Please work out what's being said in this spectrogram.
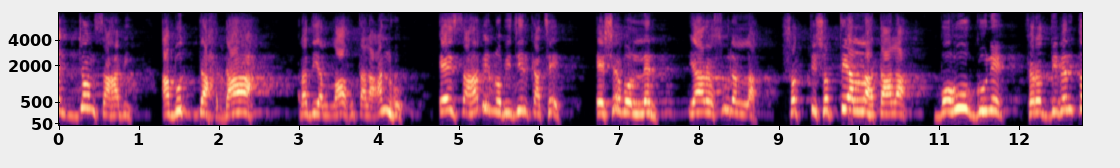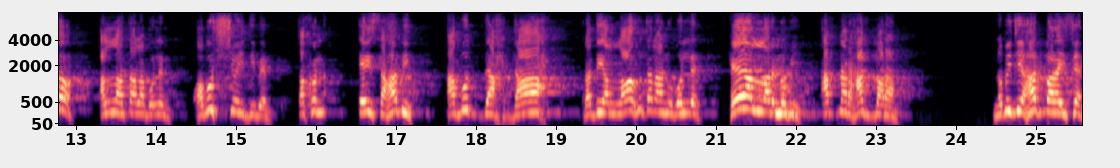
একজন সাহাবি আবুদ্দাহ দাহ রাদি আল্লাহ তালা আনহু, এই সাহাবি নবীজির কাছে এসে বললেন, ইয়া রসুল আল্লাহ সত্যি সত্যি আল্লাহ তালা বহু গুণে ফেরত দিবেন তো? আল্লাহ তালা বলেন অবশ্যই দিবেন। তখন এই সাহাবি আবুদ্দাহ দাহ রাদি আল্লাহ তালানু বললেন, হে আল্লাহর নবী, আপনার হাত বাড়ান। নবীজি হাত বাড়াইছেন।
